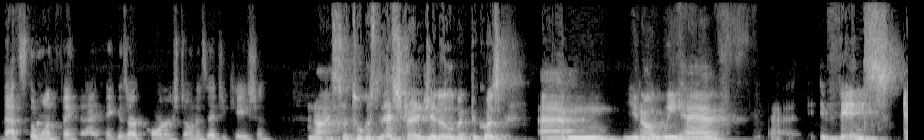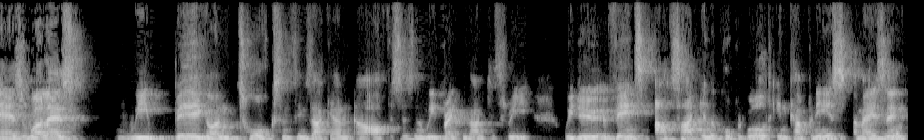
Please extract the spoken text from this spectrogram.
that's the one thing that I think is our cornerstone is education. Nice. So talk us through that strategy a little bit because um, you know we have events as well as we big on talks and things like that in our offices. And we break them down to three. We do events outside in the corporate world in companies amazing.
